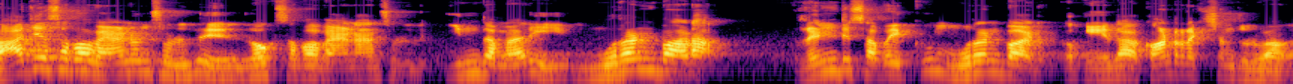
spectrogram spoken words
ராஜ்யசபா வேணும்னு சொல்லுது லோக்சபா வேணான்னு சொல்லுது. இந்த மாதிரி முரண்பாடாக ரெண்டு சபைக்கும் முரண்பாடு ஓகேங்களா கான்ட்ரடிக்ஷன் சொல்லுவாங்க.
